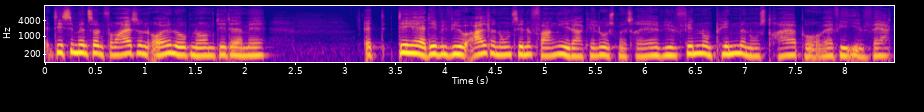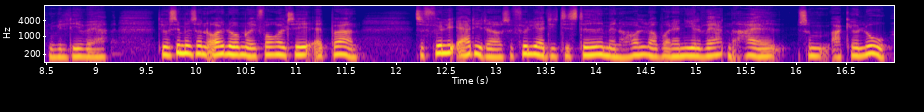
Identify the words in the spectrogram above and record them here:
Det er simpelthen sådan for mig sådan en øjenåbner om det der med, at det her, det vil vi jo aldrig nogensinde fange i et arkeologisk materiale. Vi vil finde nogle pinde med nogle streger på, og hvad i alverden vil det være? Det var simpelthen sådan en øjenåbner i forhold til, at børn, selvfølgelig er de der, og selvfølgelig er de til stede, men hold op, hvordan i alverden har jeg som arkeolog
